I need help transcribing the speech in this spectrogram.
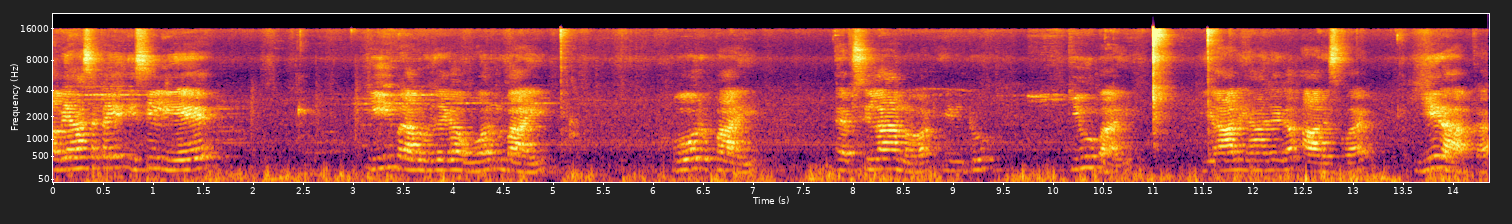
अब यहाँ से कहिए, इसीलिए ई बराबर हो जाएगा one by four pi epsilon not into Q by, ये आर यहाँ आ जाएगा आर स्क्वायर। ये रहा आपका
